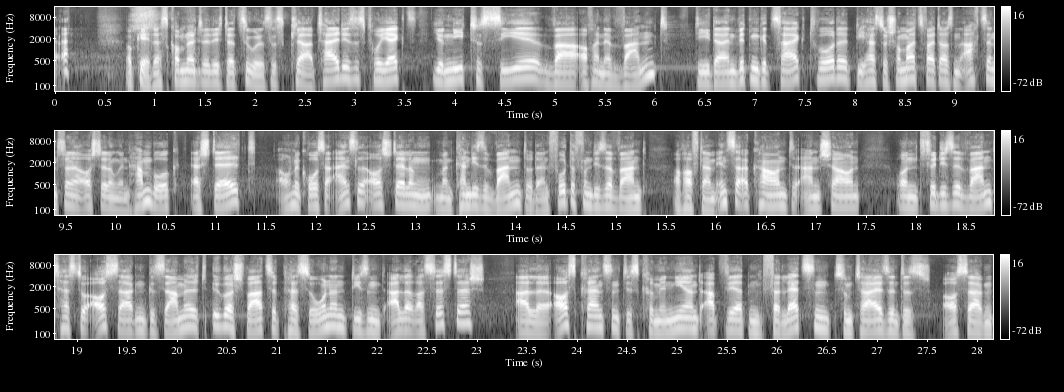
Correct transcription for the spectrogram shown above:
okay, das kommt natürlich dazu, das ist klar. Teil dieses Projekts You Need to See war auch eine Wand, die da in Witten gezeigt wurde. Die hast du schon mal 2018 für eine Ausstellung in Hamburg erstellt. Auch eine große Einzelausstellung. Man kann diese Wand oder ein Foto von dieser Wand auch auf deinem Insta-Account anschauen. Und für diese Wand hast du Aussagen gesammelt über schwarze Personen. Die sind alle rassistisch alle ausgrenzend, diskriminierend, abwertend, verletzend. Zum Teil sind es Aussagen,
